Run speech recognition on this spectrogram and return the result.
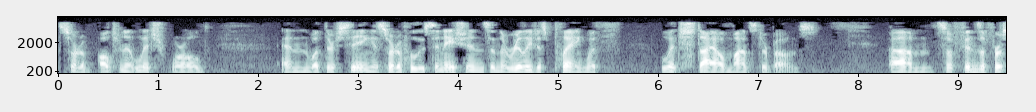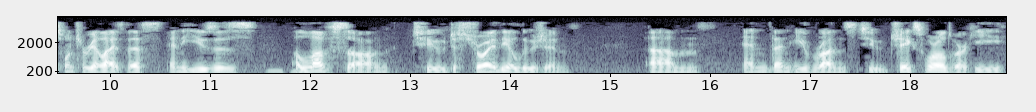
sort of alternate Lich world. And what they're seeing is sort of hallucinations, and they're really just playing with Lich-style monster bones. Um, so Finn's the first one to realize this, and he uses a love song to destroy the illusion um, and then he runs to Jake's world where he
